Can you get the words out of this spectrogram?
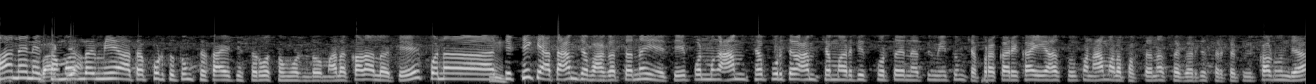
हा नाही नाही बाकी- समजलं मी. आता पुढचं तुमचं काय ते सर्व समजलं. मला कळालं ते. पण अं, हं. ते ठीक आहे. आता आमच्या भागात तर नाही आहे ते. पण मग आमच्या पुरतं आमच्या मर्जीत पुरतं ना. तुम्ही तुमच्या प्रकारे काही असो पण आम्हाला फक्त ना सगळ्याचे सर्टिफिकेट काढून द्या.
